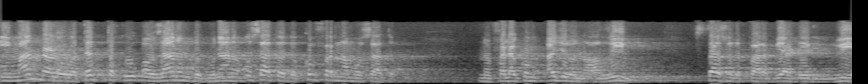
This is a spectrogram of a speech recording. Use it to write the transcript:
ایمان راړو وتتقو او ځانم د ګنا نه اوساتو د کفر نه اوساتو نو فلکم اجر عظیم تاسو د پر بیا ډیر لوی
